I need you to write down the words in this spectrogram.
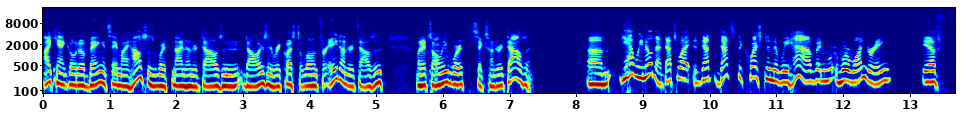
I can't go to a bank and say my house is worth $900,000 and request a loan for 800000 when it's only worth 600000 um, yeah, we know that. That's why that that's the question that we have, and we're, wondering if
